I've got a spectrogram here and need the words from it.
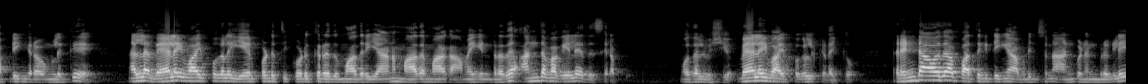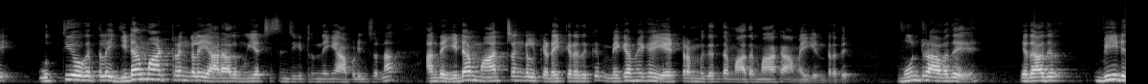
அப்படிங்கிறவங்களுக்கு நல்ல வேலை வாய்ப்புகளை ஏற்படுத்தி கொடுக்கிறது மாதிரியான மாதமாக அமைகின்றது. அந்த வகையில் இது சிறப்பு. முதல் விஷயம் வேலை வாய்ப்புகள் கிடைக்கும். ரெண்டாவதாக பார்த்துக்கிட்டீங்க அப்படின்னு சொன்னால் அன்பு நண்பர்களே உத்தியோகத்தில் இடமாற்றங்களை யாராவது முயற்சி செஞ்சுக்கிட்டு இருந்தீங்க அப்படின்னு சொன்னால் அந்த இடமாற்றங்கள் கிடைக்கிறதுக்கு மிக மிக ஏற்றம் மிகுந்த மாதமாக அமைகின்றது. மூன்றாவது ஏதாவது வீடு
